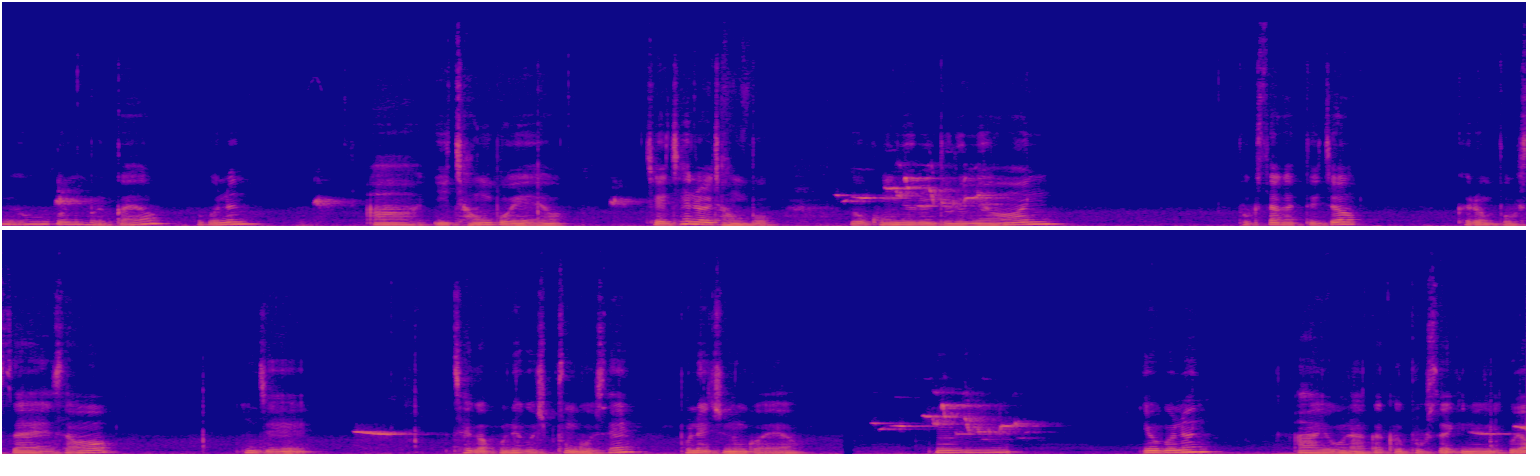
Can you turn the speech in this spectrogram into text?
요거는 뭘까요? 요거는 아, 이 정보예요. 제 채널 정보. 요 공유를 누르면 복사가 뜨죠? 그럼 복사해서 이제 제가 보내고 싶은 곳에 보내주는 거예요. 음, 요거는, 아, 요건 아까 그 복사 기능이고요.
